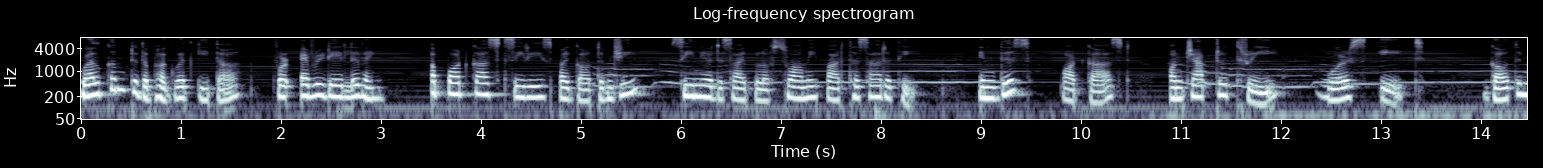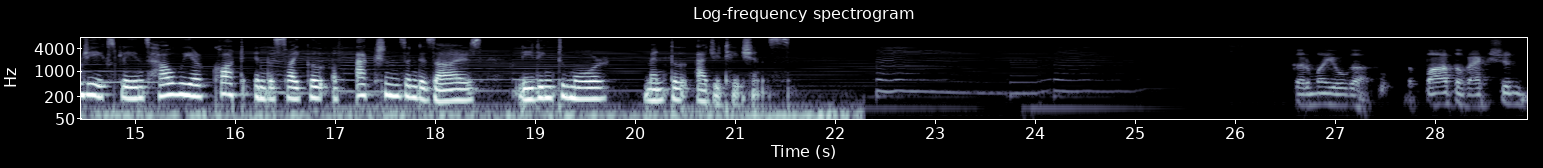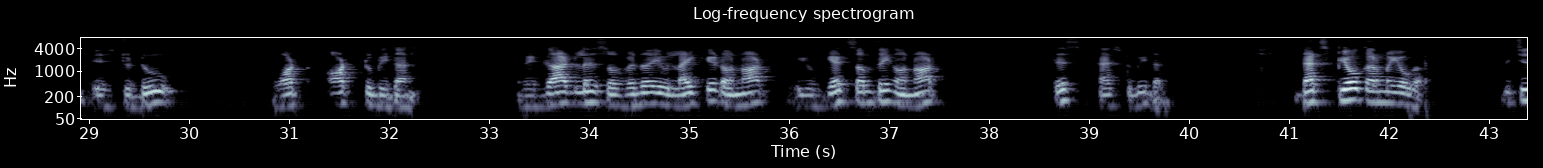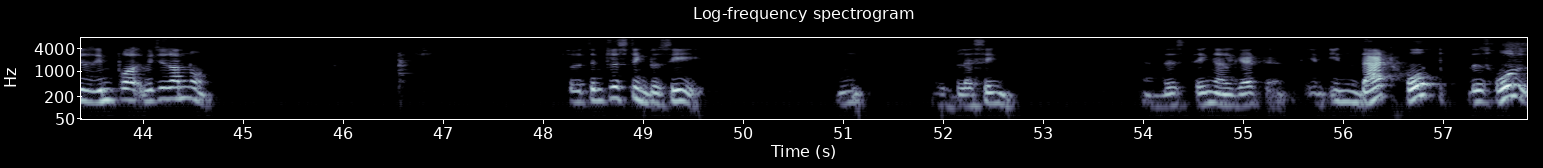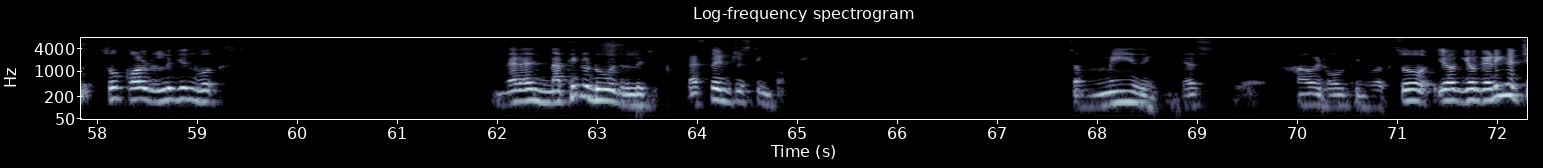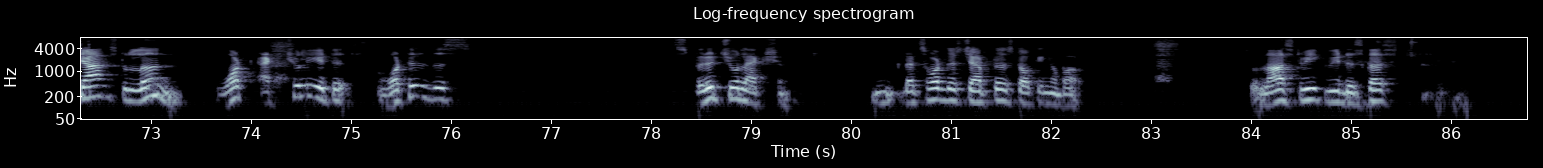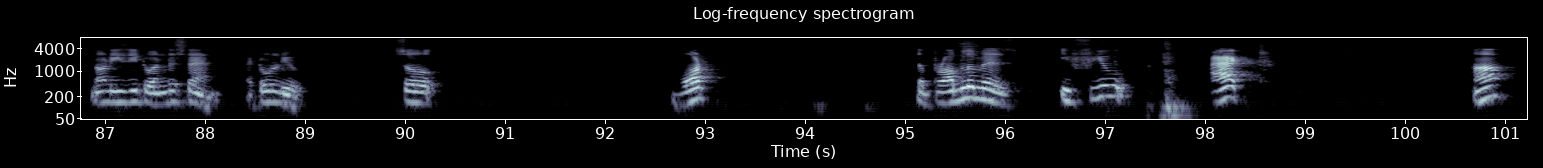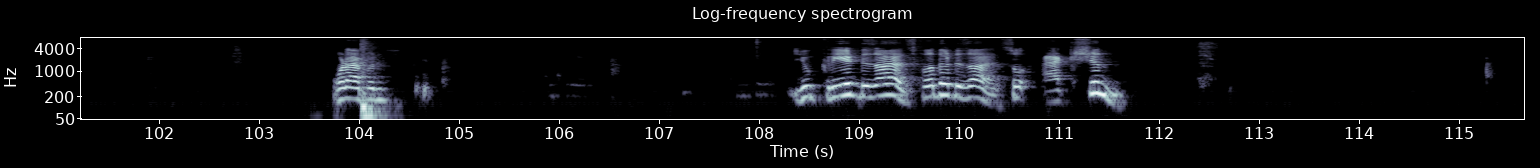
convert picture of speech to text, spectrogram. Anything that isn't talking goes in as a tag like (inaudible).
Welcome to the Bhagavad Gita for Everyday Living, a podcast series by Gautamji, senior disciple of Swami Parthasarathy. In this podcast, on chapter 3, verse 8, Gautamji explains how we are caught in the cycle of actions and desires leading to more mental agitations. Karma Yoga, the path of action is to do what ought to be done. Regardless of whether you like it or not, you get something or not, this has to be done. That's pure Karma Yoga, which is impo- which is unknown. So it's interesting to see hmm, blessing and this thing I'll get. In, in that hope, this whole so called religion works. That has nothing to do with religion. That's the interesting part. It's amazing just uh, how it whole thing works. So you're you're getting a chance to learn what actually it is. What is this spiritual action? Hmm, that's what this chapter is talking about. So last week we discussed not easy to understand. I told you. So what the problem is if you act huh what happens you create desires further desires so action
